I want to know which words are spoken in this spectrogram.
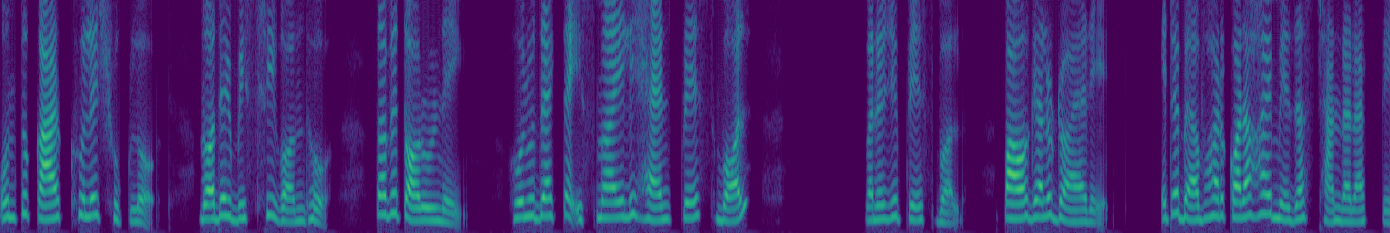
অন্তু কার খুলে শুকলো। মদের বিশ্রী গন্ধ। তবে তরল নেই। হলুদ একটা ইসমাইলি হ্যান্ড প্রেস বল। মানে যে প্রেস বল। পাওয়া গেল ড্রয়ারে। এটা ব্যবহার করা হয় মেজাজ ঠান্ডা রাখতে।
